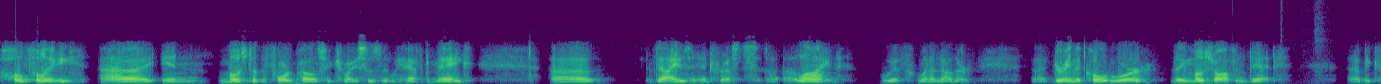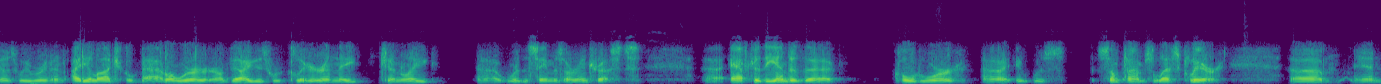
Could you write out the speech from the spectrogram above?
hopefully, uh, in most of the foreign policy choices that we have to make, uh, values and interests uh, align with one another. Uh, during the Cold War, they most often did. Uh, because we were in an ideological battle where our values were clear and they generally uh, were the same as our interests. after the end of the Cold War, it was sometimes less clear. Um, and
